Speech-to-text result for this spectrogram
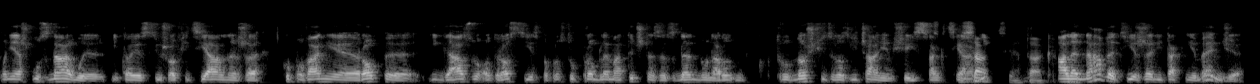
ponieważ uznały, i to jest już oficjalne, że kupowanie ropy i gazu od Rosji jest po prostu problematyczne ze względu na trudności z rozliczaniem się i z sankcjami. Sankcje, tak. Ale nawet jeżeli tak nie będzie,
